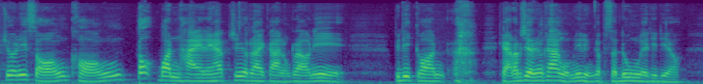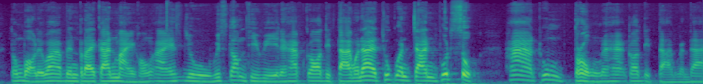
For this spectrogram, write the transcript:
ครับช่วงที่ 2 ของโต๊ะบอลไทยนะครับ ชื่อรายการของเรานี่ พิธีกรแขกรับเชิญข้างๆผมนี่ถึงกับสะดุ้งเลยทีเดียว ต้องบอกเลยว่าเป็นรายการใหม่ของ RSU Wisdom TV นะครับ ก็ติดตามกันได้ทุกวันจันทร์พุธศุกร์5ทุ่มตรงนะฮะ ก็ติดตามกันได้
